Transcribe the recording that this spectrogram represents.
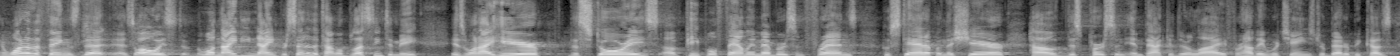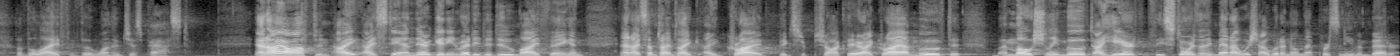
And one of the things that is always, well, 99% of the time, a blessing to me is when I hear the stories of people, family members, and friends who stand up and they share how this person impacted their life or how they were changed or better because of the life of the one who just passed. And I often, I, I stand there getting ready to do my thing, and, and I sometimes I, I cry, big shock there. I cry, I'm moved, emotionally moved. I hear these stories. I think, man, I wish I would have known that person even better.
